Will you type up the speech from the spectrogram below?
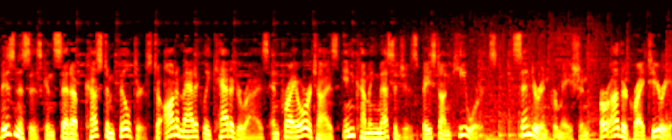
Businesses can set up custom filters to automatically categorize and prioritize incoming messages based on keywords, sender information, or other criteria.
